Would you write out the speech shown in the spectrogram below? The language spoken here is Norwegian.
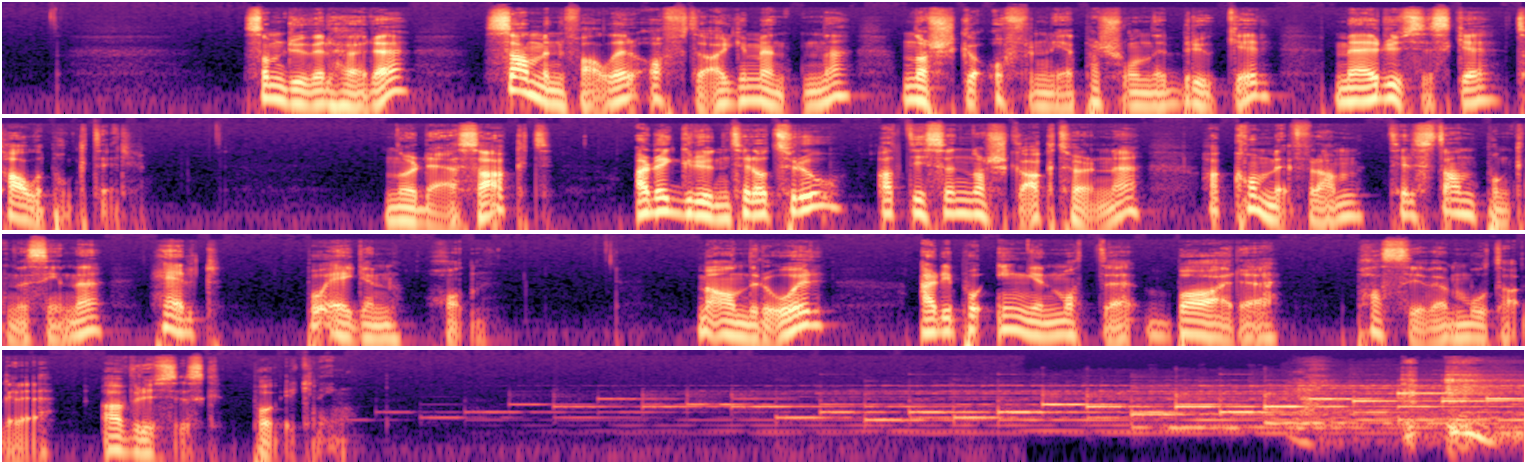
Som du vil høre, sammenfaller ofte argumentene norske offentlige personer bruker, med russiske talepunkter. Når det er sagt, er det grunn til å tro at disse norske aktørene har kommet fram til standpunktene sine helt på egen hånd. Med andre ord er de på ingen måte bare passive mottakere av russisk påvirkning. Klar?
